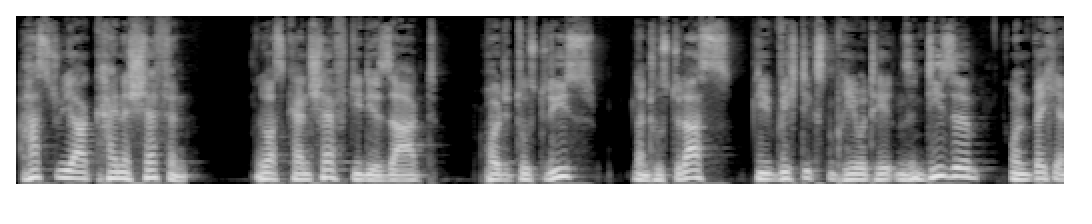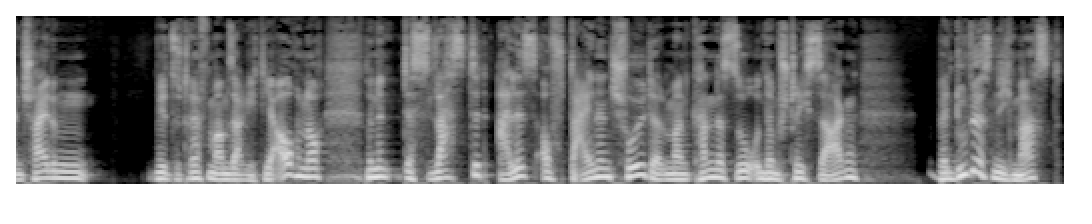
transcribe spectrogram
hast du ja keine Chefin. Du hast keinen Chef, die dir sagt, heute tust du dies, dann tust du das, die wichtigsten Prioritäten sind diese und welche Entscheidungen wir zu treffen haben, sage ich dir auch noch, sondern das lastet alles auf deinen Schultern. Man kann das so unterm Strich sagen, wenn du das nicht machst,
